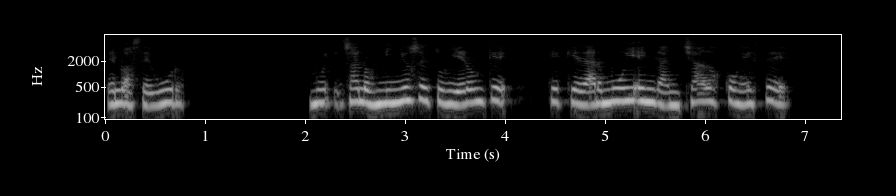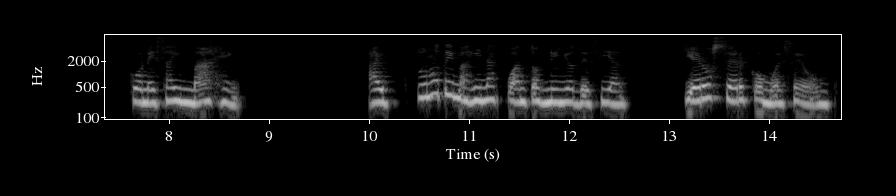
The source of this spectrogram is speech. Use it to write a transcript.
Te lo aseguro. o sea, los niños se tuvieron que, que quedar muy enganchados con, ese, con esa imagen. Tú no te imaginas cuántos niños decían, quiero ser como ese hombre.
